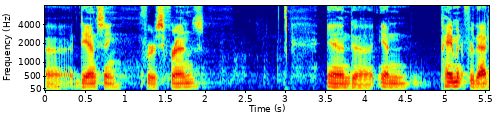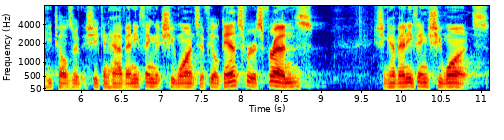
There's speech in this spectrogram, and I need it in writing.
uh, dancing for his friends. And uh, in payment for that, he tells her that she can have anything that she wants. If he'll dance for his friends, she can have anything she wants.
